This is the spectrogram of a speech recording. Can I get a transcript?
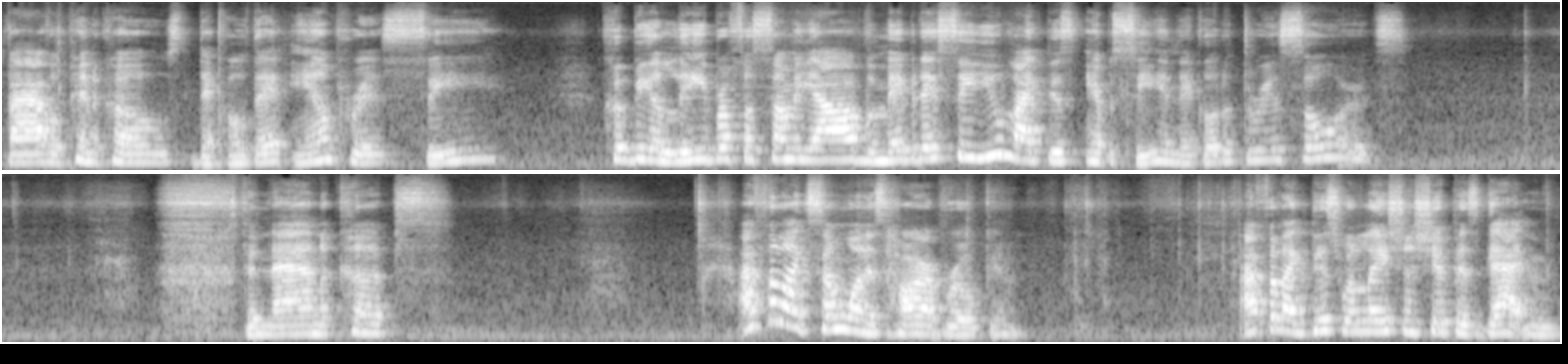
Five of Pentacles. Goes that Empress. See, could be a Libra for some of y'all, but maybe they see you like this Empress. See, and they go to Three of Swords. The Nine of Cups. I feel like someone is heartbroken. I feel like this relationship has gotten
